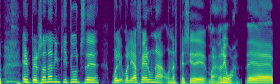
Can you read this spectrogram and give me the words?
en persona en inquietuds de... Volia, volia fer una, una espècie de... Bueno, dona igual, de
